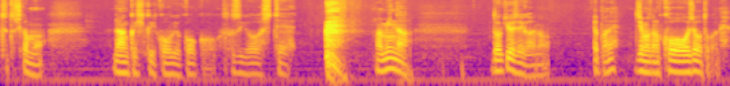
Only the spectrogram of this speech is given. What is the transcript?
ちょっとしかもランク低い工業高校卒業して。まあみんな同級生があのやっぱね地元の工場とかね。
